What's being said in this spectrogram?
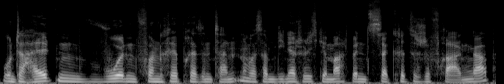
unterhalten wurden von Repräsentanten. Was haben die natürlich gemacht, wenn es da kritische Fragen gab?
